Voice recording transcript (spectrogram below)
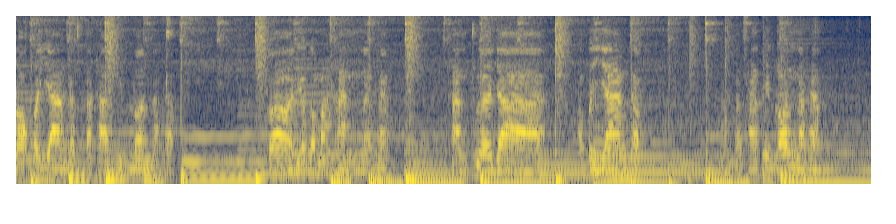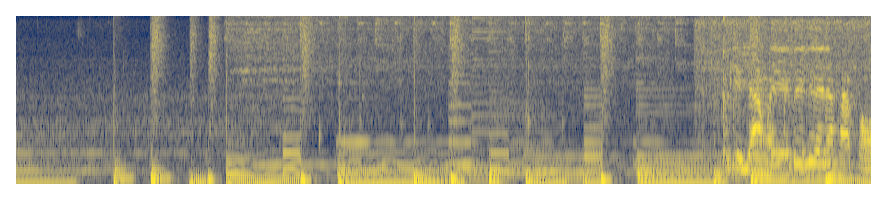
เราก็ย่างกับกระทะเทฟลอนนะครับ ก็เดี๋ยวก็มาหั่นนะครับ หั่นเพื่อจะเอาไปย่างกับกระทะเทฟลอนนะครับเดี๋ยวย่างไปเรื่อยๆนะครับพอ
